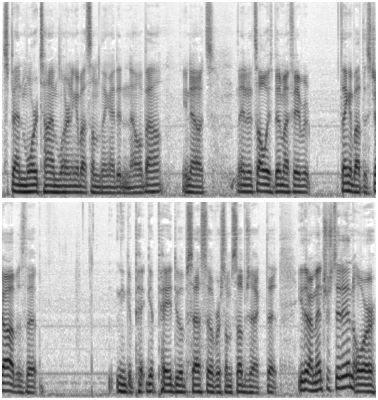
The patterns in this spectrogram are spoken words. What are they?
spend more time learning about something I didn't know about. You know, it's and it's always been my favorite thing about this job is that you get get paid to obsess over some subject that either I'm interested in or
